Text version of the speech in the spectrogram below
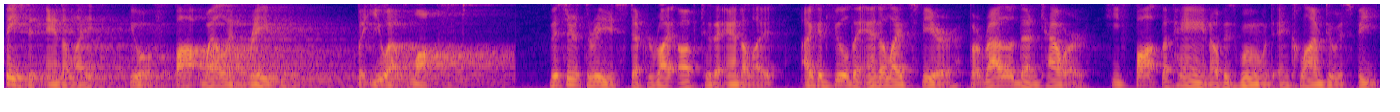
Face it, Andalite, you have fought well and bravely, but you have lost. Visser 3 stepped right up to the Andalite. I could feel the Andalite's fear, but rather than cower, he fought the pain of his wound and climbed to his feet.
